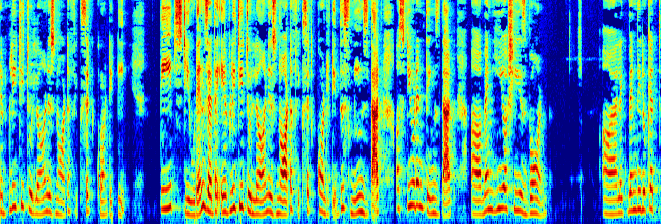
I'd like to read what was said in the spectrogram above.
എബിലിറ്റി ടു ലേൺ ഇസ് നോട്ട് എ ഫിക്സഡ് ക്വാണ്ടിറ്റി teach students that the ability to learn is not a fixed quantity. This means that a student thinks that uh, when he or she is born, uh, like when they look at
